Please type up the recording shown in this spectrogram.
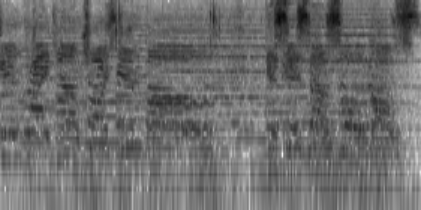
Too great, no choice too bold. This is no small rolls.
